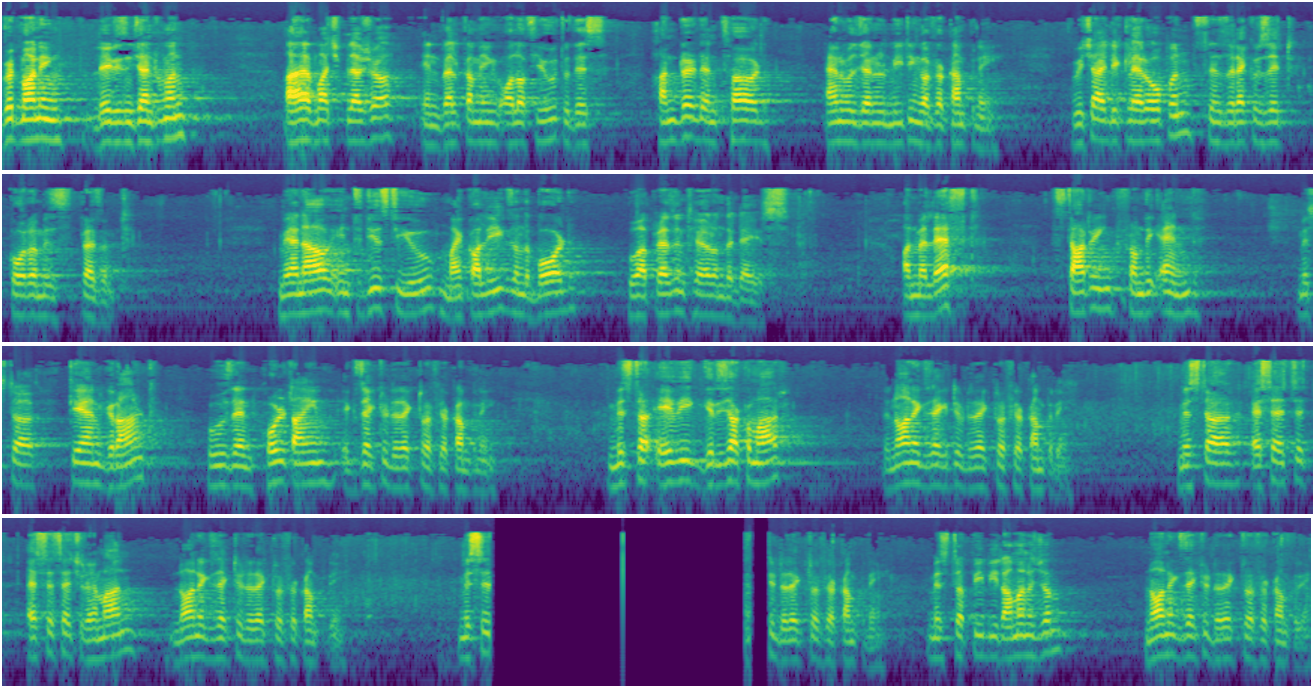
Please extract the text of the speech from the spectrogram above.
Good morning, ladies and gentlemen. I have much pleasure in welcoming all of you to this 103rd annual general meeting of your company, which I declare open since the requisite quorum is present. May I now introduce to you my colleagues on the board who are present here on the dais. On my left, starting from the end, Mr. K.N. Grant, who is an whole-time executive director of your company. Mr. A.V. Girija Kumar, the non-executive director of your company. Mr. SSH, Rahman, non-executive director of your company. Mrs. director of your company. Mr. P.B. Ramanujam, non-executive director of your company.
